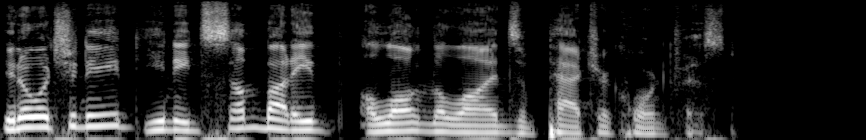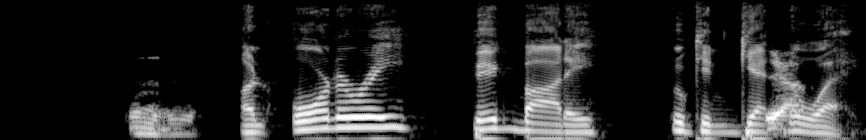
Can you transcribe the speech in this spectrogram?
You know what you need? You need somebody along the lines of Patric Hornqvist, hmm an ornery, big body who can get in Yeah. the way.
